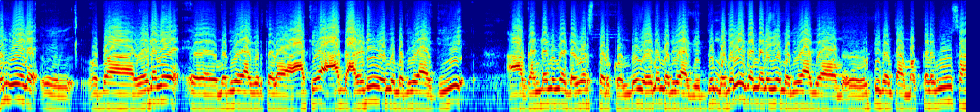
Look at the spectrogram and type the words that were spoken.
ಒಂದು ವೇಳೆ ಒಬ್ಬ ಎರಡನೇ ಮದುವೆ ಆಗಿರ್ತಾಳೆ ಆಕೆ ಆಗ ಆಲ್ರೆಡಿ ಒಂದು ಮದುವೆ ಆಗಿ ಆ ಗಂಡನಿಂದ ಡೈವರ್ಸ್ ಪಡ್ಕೊಂಡು ಎರಡನೇ ಮದುವೆ ಆಗಿದ್ದು, ಮೊದಲನೇ ಗಂಡನಿಗೆ ಮದುವೆ ಆಗಿ ಹುಟ್ಟಿದಂತಹ ಮಕ್ಕಳಿಗೂ ಸಹ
